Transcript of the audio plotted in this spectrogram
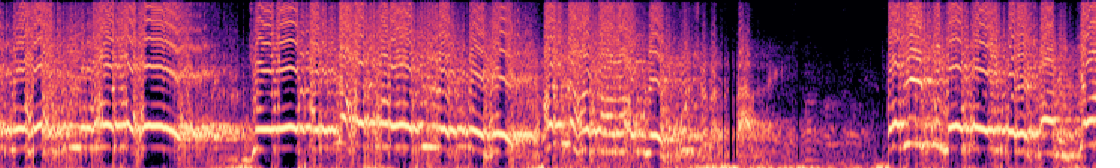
عنہ جو لوگ اللہ کو راضی رکھتے ہیں اللہ تعالیٰ انہیں خوش رکھتا ہے تبھی تمہیں کوئی پریشانی کیا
